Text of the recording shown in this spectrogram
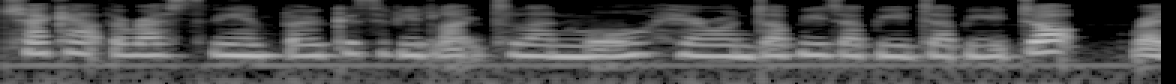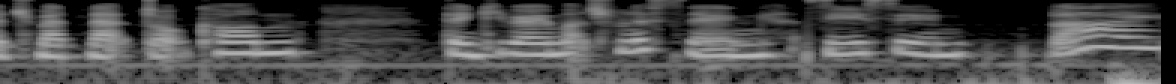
Check out the rest of the InFocus if you'd like to learn more here on www.regmednet.com. Thank you very much for listening. See you soon. Bye.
